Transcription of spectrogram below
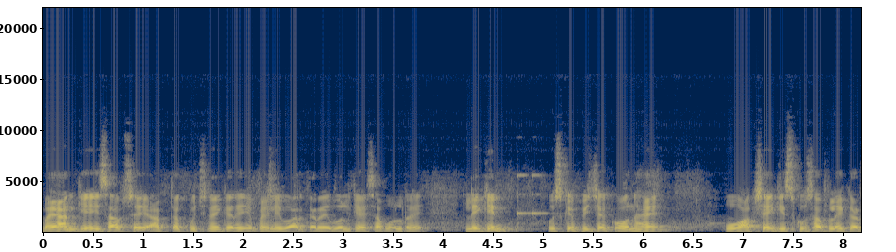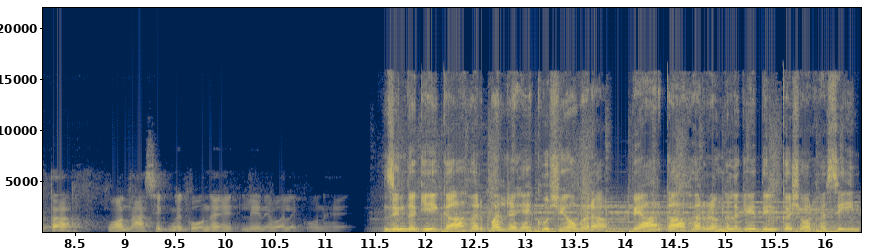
बयान के हिसाब से अब तक कुछ नहीं करे। ये पहली बार कर रहे बोल के ऐसा बोल रहे। लेकिन उसके पीछे कौन है? वो अक्षय किसको सप्लाई करता? वहाँ नासिक में कौन है? लेने वाले कौन है? ज़िंदगी का हर पल रहे खुशियों भरा, प्यार का हर रंग लगे दिलकश और Haseen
